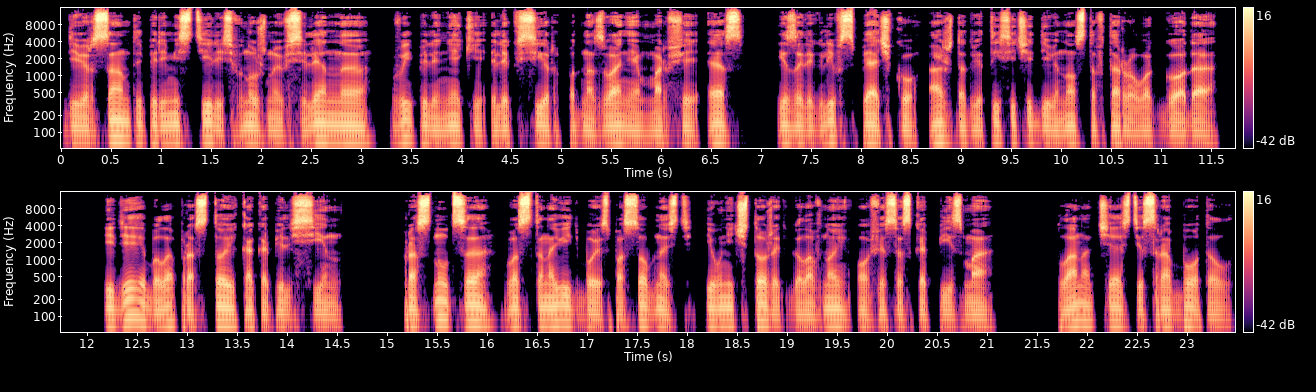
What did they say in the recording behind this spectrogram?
Диверсанты переместились в нужную вселенную, выпили некий эликсир под названием Морфей-С и залегли в спячку аж до 2092 года. Идея была простой, как апельсин. Проснуться, восстановить боеспособность и уничтожить головной офис эскапизма. План отчасти сработал.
